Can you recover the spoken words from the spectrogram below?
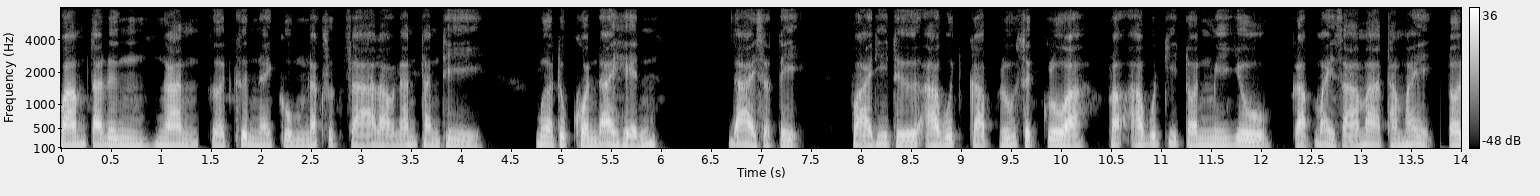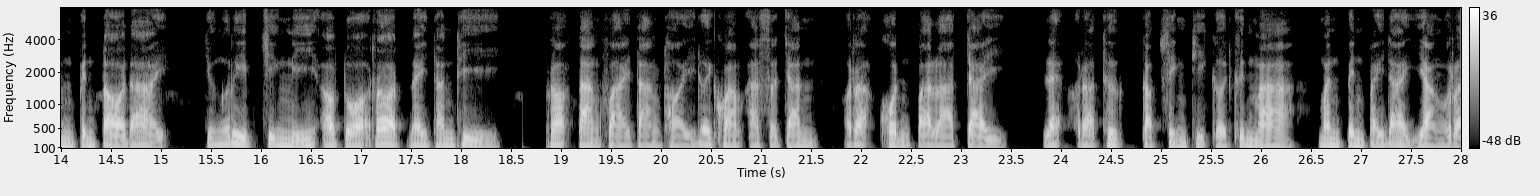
ความตะลึงงานเกิดขึ้นในกลุ่มนักศึกษาเหล่านั้นทันที เมื่อทุกคนได้เห็น ได้สติ ฝ่ายที่ถืออาวุธกลับรู้สึกกลัว เพราะอาวุธที่ตนมีอยู่ กลับไม่สามารถทำให้ตนเป็นต่อได้ จึงรีบชิงหนีเอาตัวรอดในทันที เพราะต่างฝ่ายต่างถอยด้วยความอัศจรรย์ระคนประหลาดใจ และระทึกกับสิ่งที่เกิดขึ้นมา มันเป็นไปได้อย่างไร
